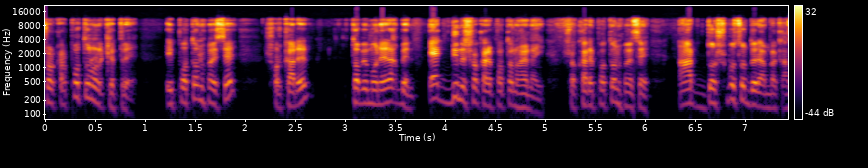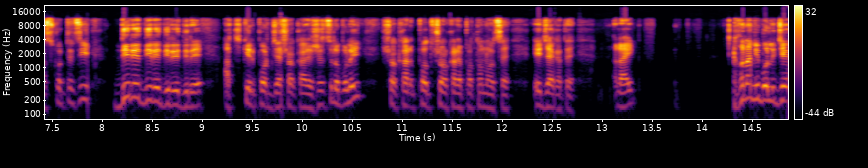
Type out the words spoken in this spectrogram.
সরকার পতনের ক্ষেত্রে। এই পতন হয়েছে সরকারের তবে মনে রাখবেন, একদিনে সরকারের পতন হয় নাই। সরকারের পতন হয়েছে আট, দশ বছর ধরে আমরা কাজ করতেছি। ধীরে ধীরে ধীরে ধীরে আজকের পর্যায়ে সরকার এসেছিল বলেই সরকার সরকারের পতন হয়েছে এই জায়গাতে রাইট এখন আমি বলি যে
